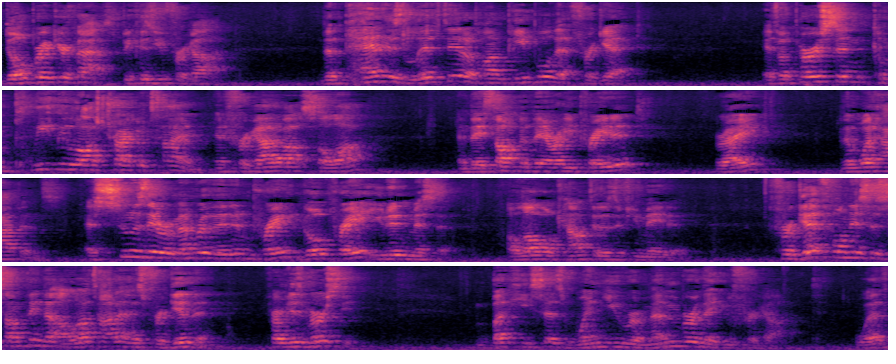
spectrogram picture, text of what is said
Don't break your fast because you forgot. The pen is lifted upon people that forget. If a person completely lost track of time and forgot about Salah, and they thought that they already prayed it, right? Then what happens? As soon as they remember they didn't pray, go pray it, you didn't miss it. Allah will count it as if you made it. Forgetfulness is something that Allah Ta'ala has forgiven from His mercy. But He says, when you remember that you forgot, when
